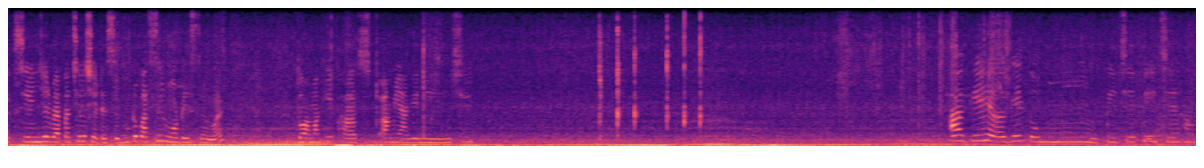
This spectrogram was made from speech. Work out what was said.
এক্সচেঞ্জের ব্যাপার ছিল সেটা এসছে দুটো পার্সেল মোট এসছে আমার তো আমাকে ফার্স্ট আমি আগে নিয়ে নিয়েছি आगे आगे तुम पीछे पीछे हम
